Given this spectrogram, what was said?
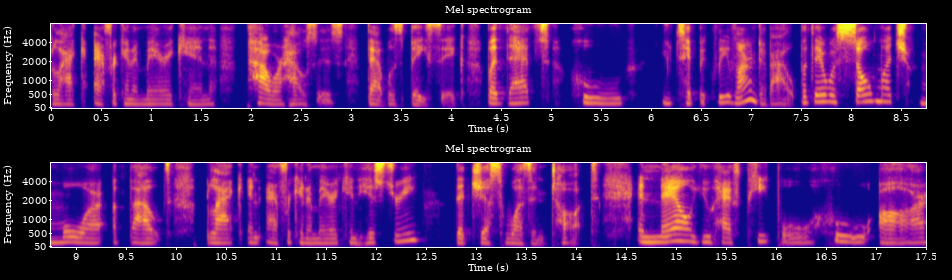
Black African American powerhouses that was basic. But that's who you typically learned about. But there was so much more about Black and African American history that just wasn't taught. And now you have people who are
